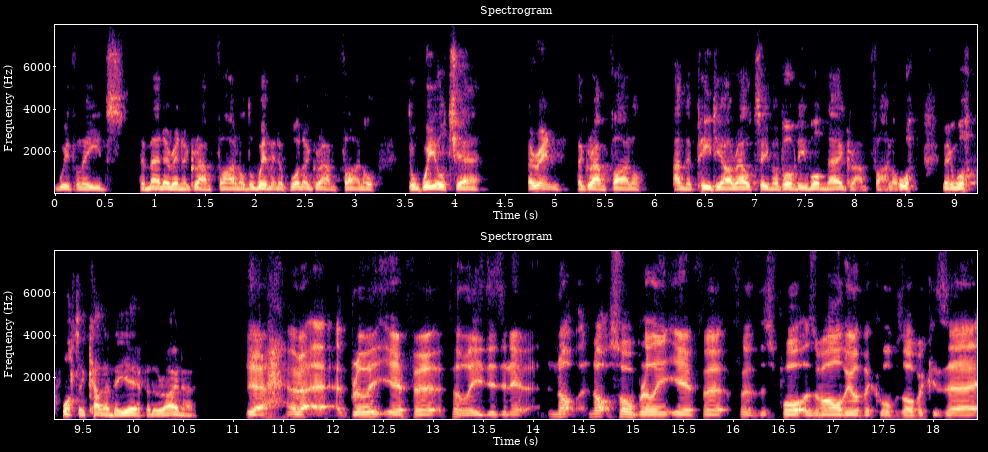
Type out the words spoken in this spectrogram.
with Leeds. The men are in a Grand Final. The women have won a Grand Final. The wheelchair are in a Grand Final, and the PDRL team have already won their Grand Final. I mean, what what a calendar year for the Rhinos. Yeah, a, a brilliant year for, for Leeds, isn't it? Not not so brilliant year for, for the supporters of all the other clubs, though, because uh,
